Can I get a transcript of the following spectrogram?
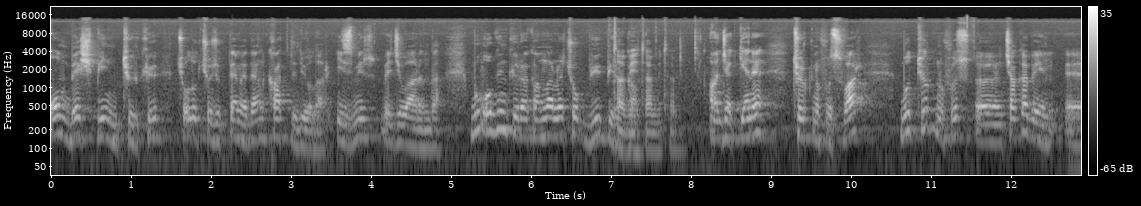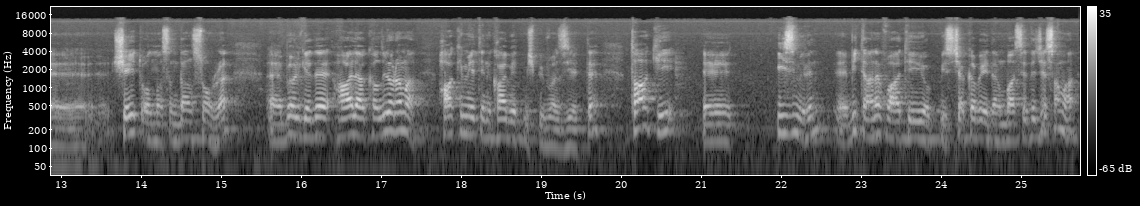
15 bin Türk'ü çoluk çocuk demeden katlediyorlar İzmir ve civarında. Bu o günkü rakamlarla çok büyük bir Tabii rakam. tabii tabii. Ancak gene Türk nüfus var. Bu Türk nüfus e, Çaka Bey'in e, şehit olmasından sonra e, bölgede hala kalıyor ama hakimiyetini kaybetmiş bir vaziyette. Ta ki İzmir'in e, bir tane fatihi yok. Biz Çaka Bey'den bahsedeceğiz ama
